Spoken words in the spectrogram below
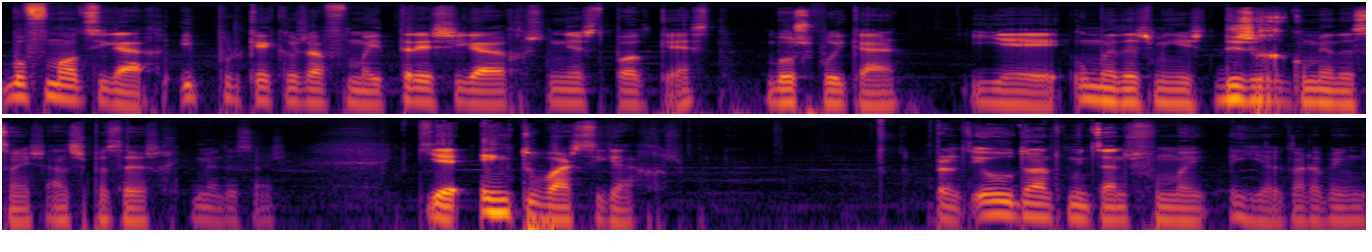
vou fumar o cigarro. E porque é que eu já fumei 3 cigarros neste podcast? Vou explicar. E é uma das minhas desrecomendações, antes de passar as recomendações, que é entubar cigarros. Pronto, eu durante muitos anos fumei. E agora vem um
